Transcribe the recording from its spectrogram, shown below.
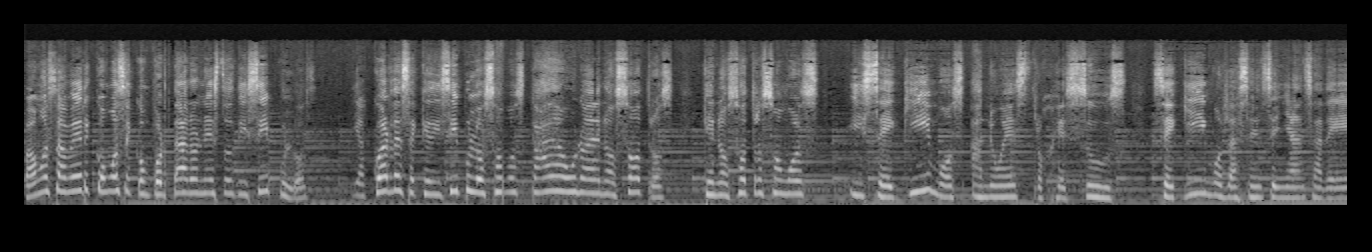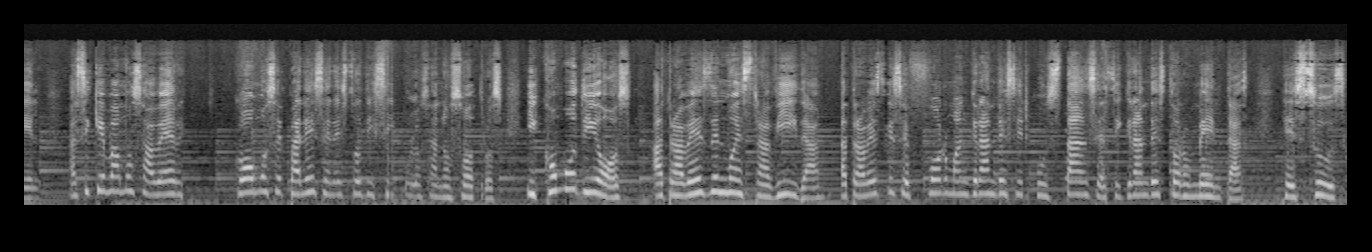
Vamos a ver cómo se comportaron estos discípulos. Y acuérdese que discípulos somos cada uno de nosotros, que nosotros somos y seguimos a nuestro Jesús, seguimos las enseñanzas de Él. Así que vamos a ver cómo se parecen estos discípulos a nosotros y cómo Dios a través de nuestra vida, a través que se forman grandes circunstancias y grandes tormentas, Jesús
